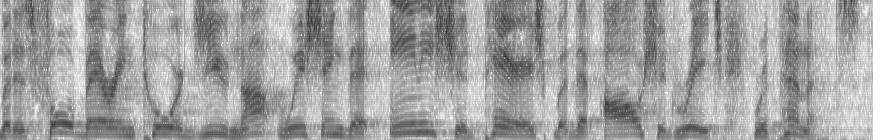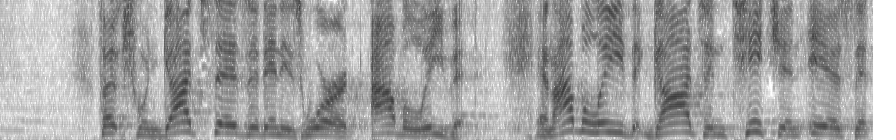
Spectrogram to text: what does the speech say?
but is forbearing towards you, not wishing that any should perish, but that all should reach repentance. Folks, when God says it in his word, I believe it. And I believe that God's intention is that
